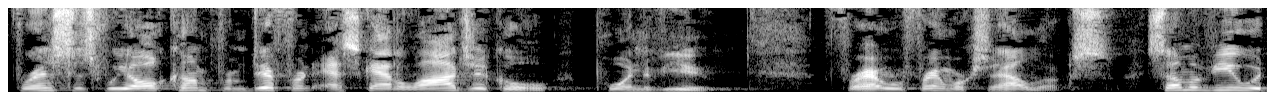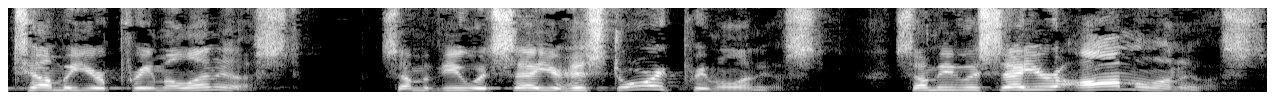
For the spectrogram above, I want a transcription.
For instance, we all come from different eschatological point of view. frameworks and outlooks. Some of you would tell me you're premillennialist. Some of you would say you're historic premillennialist. Some of you would say you're amillennialist.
